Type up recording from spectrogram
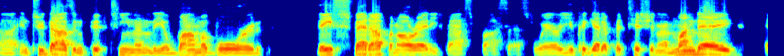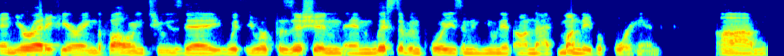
Uh, in 2015, under the Obama board, they sped up an already fast process where you could get a petition on Monday and you're at a hearing the following Tuesday with your position and list of employees in the unit on that Monday beforehand. Um,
